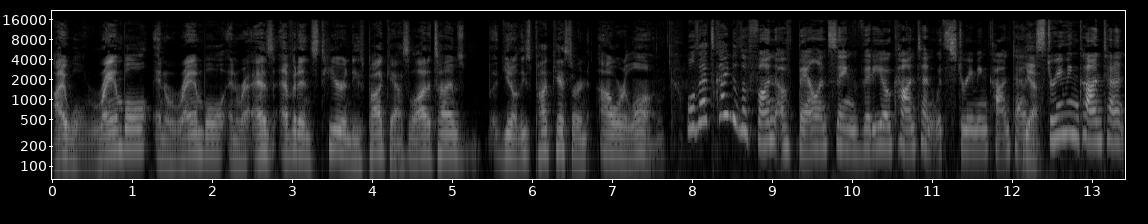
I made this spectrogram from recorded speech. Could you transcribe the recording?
I will ramble and ramble and ra- as evidenced here in these podcasts. A lot of times, you know, these podcasts are an hour long. Well, that's kind of the fun of balancing video content with streaming content. Yeah. Streaming content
